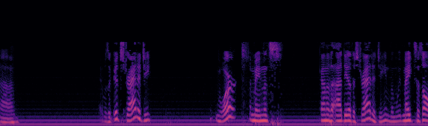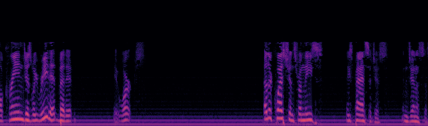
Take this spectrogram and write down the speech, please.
Uh, it was a good strategy. It worked. I mean, that's kind of the idea of the strategy. It makes us all cringe as we read it, but it it works. Other questions from these these passages in Genesis.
